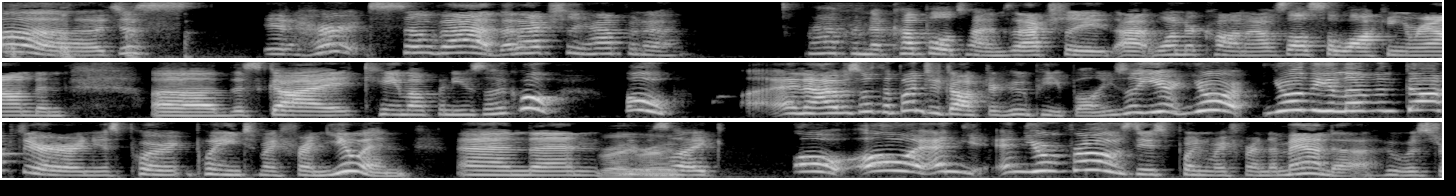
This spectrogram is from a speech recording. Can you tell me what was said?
Uh, just it hurt so bad. That actually happened a happened a couple of times. Actually, at WonderCon, I was also walking around, and uh, this guy came up and he was like, "Oh, oh." And I was with a bunch of Doctor Who people, and he's like, "You're you're you're the eleventh Doctor," and he was po- pointing to my friend Ewan, and then Right, he was right. like, "Oh, oh, and and you're Rose." He was pointing to my friend Amanda, who was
